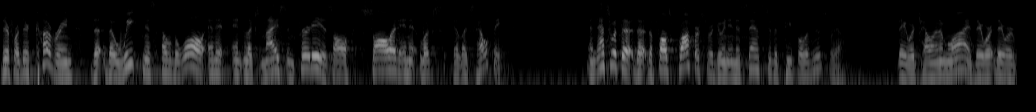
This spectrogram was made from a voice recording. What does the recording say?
Therefore, they're covering the, the weakness of the wall, and it, it looks nice and pretty. It's all solid, and it looks, it looks healthy. And that's what the, the, the, false prophets were doing, in a sense, to the people of Israel. They were telling them lies. They were, they were,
